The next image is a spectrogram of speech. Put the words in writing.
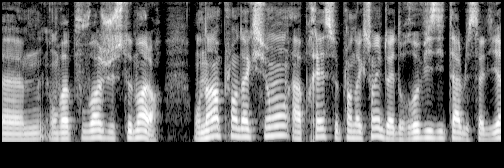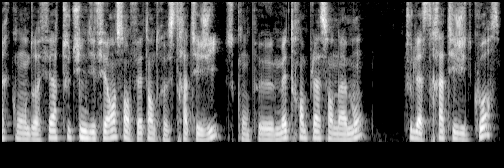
Euh, on va pouvoir justement, alors on a un plan d'action, après ce plan d'action il doit être revisitable, c'est-à-dire qu'on doit faire toute une différence en fait entre stratégie, ce qu'on peut mettre en place en amont, toute la stratégie de course,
